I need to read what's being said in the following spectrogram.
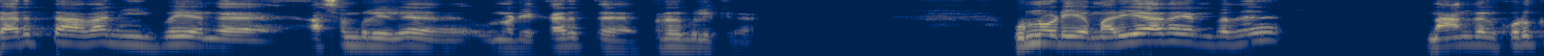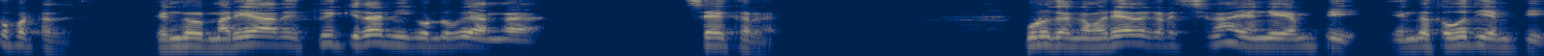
கருத்தாக தான் நீ போய் அங்கே அசம்பிளியில் உன்னுடைய கருத்தை பிரதிபலிக்கிற. உன்னுடைய மரியாதை என்பது நாங்கள் கொடுக்கப்பட்டது. எங்கள் மரியாதை தூக்கி தான் நீ கொண்டு போய் அங்கே சேர்க்குற. உனக்கு அங்கே மரியாதை கிடைச்சுன்னா எங்கள் எம்பி எங்கள் தொகுதி எம்பி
